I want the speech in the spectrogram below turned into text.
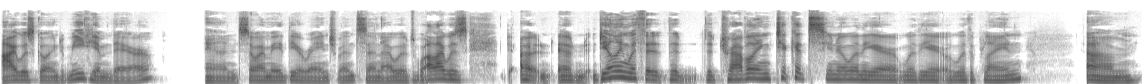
I was going to meet him there. And so I made the arrangements, and I was while I was uh, uh, dealing with the, the, the traveling tickets, you know, with the air with the with the plane. Um,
